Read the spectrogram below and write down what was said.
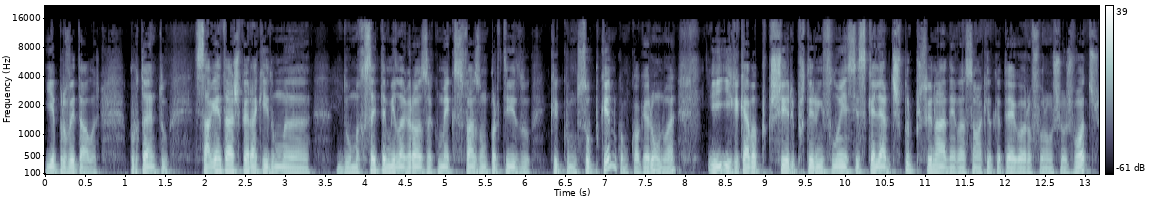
e aproveitá-las. Portanto, se alguém está à espera aqui de uma, de uma receita milagrosa, como é que se faz um partido que começou pequeno, como qualquer um, não é? E, e que acaba por crescer e por ter influência, se calhar, desproporcionada em relação relação àquilo que até agora foram os seus votos,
